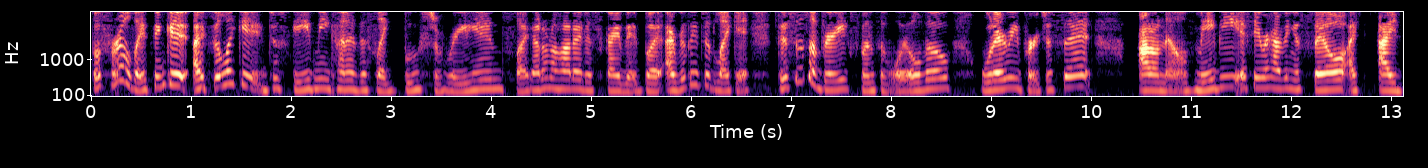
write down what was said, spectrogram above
but for reals, I think it, I feel like it just gave me kind of this like boost of radiance. Like, I don't know how to describe it, but I really did like it. This is a very expensive oil though. Would I repurchase it? I don't know. Maybe if they were having a sale, I, I,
